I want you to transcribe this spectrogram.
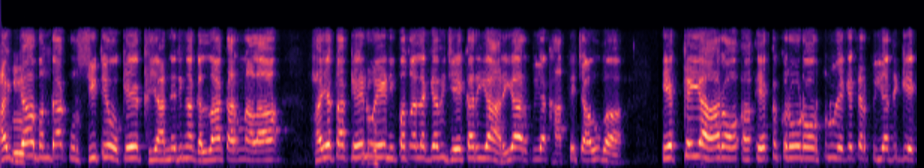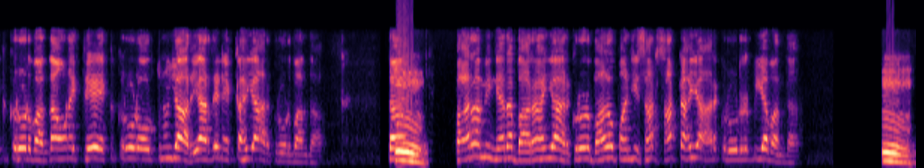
ਐਡਾ ਬੰਦਾ ਕੁਰਸੀ ਤੇ ਹੋ ਕੇ ਖਜ਼ਾਨੇ ਦੀਆਂ ਗੱਲਾਂ ਕਰਨ ਵਾਲਾ ਹਜੇ ਤੱਕ ਇਹਨੂੰ ਇਹ ਨਹੀਂ ਪਤਾ ਲੱਗਿਆ ਵੀ ਜੇਕਰ ਹਜ਼ਾਰ ਹਜ਼ਾਰ ਰੁਪਈਆ ਖਾਤੇ ਚ ਆਊਗਾ 1000 1 ਕਰੋੜ ਔਰਤ ਨੂੰ 1 1 ਰੁਪਈਆ ਦੇ 1 ਕਰੋੜ ਬੰਦਾ ਹੁਣ ਇੱਥੇ 1 ਕਰੋੜ ਔਰਤ ਨੂੰ ਹਜ਼ਾਰ ਹਜ਼ਾਰ ਦੇ ਨੇ 1000 ਕਰੋੜ ਬੰਦਾ ਤਾਂ ਹੂੰ। 12 ਮਹੀਨਿਆਂ ਦਾ 12000 ਕਰੋੜ ਬਾਹਰੋਂ 5 60 60000 ਕਰੋੜ ਰੁਪਈਆ ਬਣਦਾ। ਹੂੰ।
